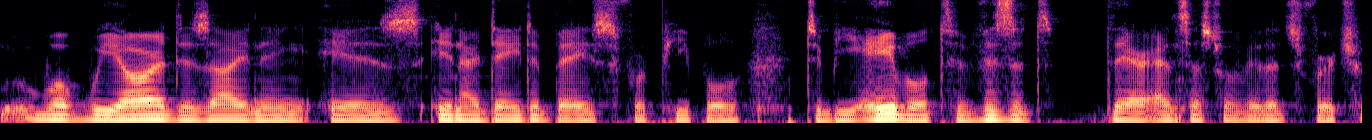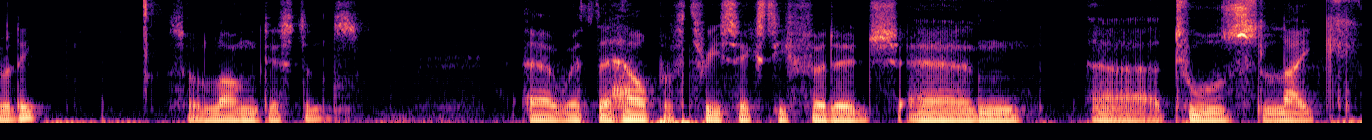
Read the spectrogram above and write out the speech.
what we are designing is in our database for people to be able to visit their ancestral village virtually so long distance, uh, with the help of 360 footage and uh, tools like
